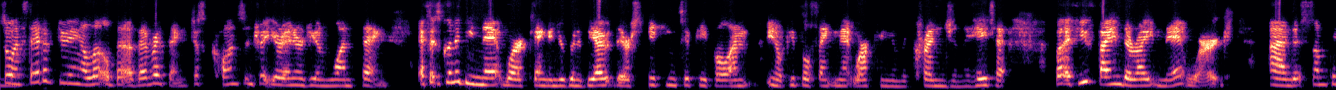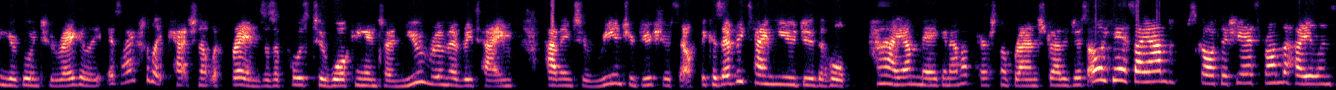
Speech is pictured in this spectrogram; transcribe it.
so mm. instead of doing a little bit of everything, just concentrate your energy on one thing. If it's going to be networking and you're going to be out there speaking to people, and you know, people think networking and they cringe and they hate it. But if you find the right network and it's something you're going to regularly, it's actually like catching up with friends as opposed to walking into a new room every time, having to reintroduce yourself. Because every time you do the whole, hi, I'm Megan, I'm a personal brand strategist. Oh, yes, I am Scottish. Yes, from the Highlands.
